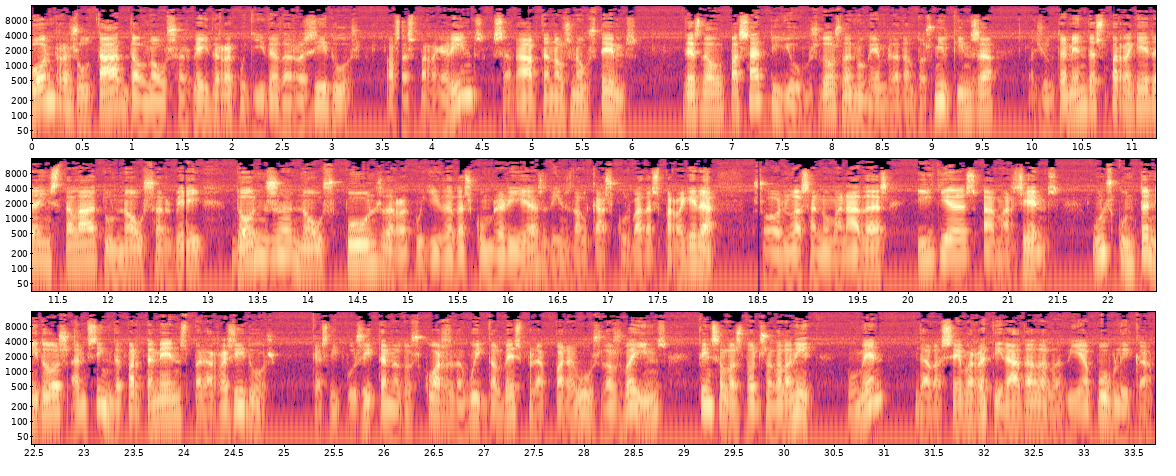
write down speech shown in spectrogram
bon resultat del nou servei de recollida de residus. Els esparregarins s'adapten als nous temps. Des del passat dilluns 2 de novembre del 2015, l'Ajuntament d'Esparreguera ha instal·lat un nou servei d'11 nous punts de recollida d'escombraries dins del casc urbà d'Esparreguera. Són les anomenades illes emergents, uns contenidors amb cinc departaments per a residus, que es dipositen a dos quarts de vuit del vespre per a ús dels veïns fins a les 12 de la nit, moment de la seva retirada de la via pública.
